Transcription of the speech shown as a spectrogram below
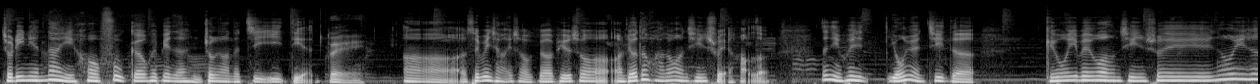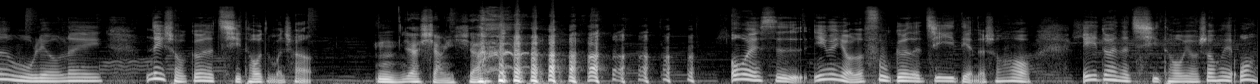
九零年代以后副歌会变成很重要的记忆点，对。呃，随便讲一首歌，比如说呃，刘德华的《忘情水》好了，那你会永远记得“给我一杯忘情水，然后一生不流泪”那首歌的起头怎么唱？嗯，要想一下。OS 因为有了副歌的记忆点的时候，A 段的起头有时候会忘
